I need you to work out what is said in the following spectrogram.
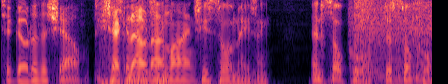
to go to the show. Check it out Amazing. online. she's so amazing and so cool just so cool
